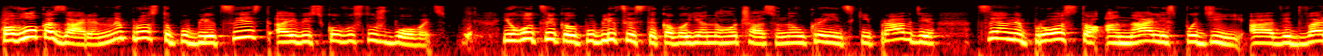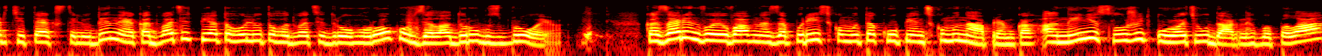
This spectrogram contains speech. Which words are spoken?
Павло Казарін не просто публіцист, а й військовослужбовець. Його цикл Публіцистика воєнного часу на українській правді це не просто аналіз подій, а відверті тексти людини, яка 25 лютого 22 року взяла до рук зброю. Казарін воював на Запорізькому та Куп'янському напрямках, а нині служить у роті ударних БПЛА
